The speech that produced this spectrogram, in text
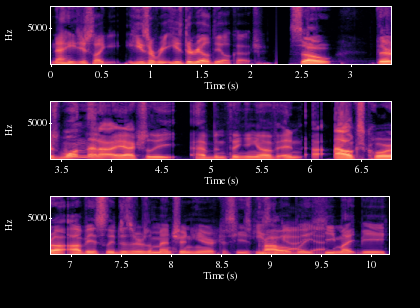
Now he just like he's a re- he's the real deal coach. So there's one that I actually have been thinking of, and uh, Alex Cora obviously deserves a mention here because he's, He's the guy, probably yeah. he might be.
